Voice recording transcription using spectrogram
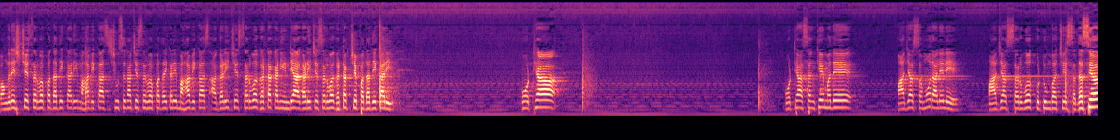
काँग्रेसचे सर्व पदाधिकारी महाविकास शिवसेनाचे सर्व पदाधिकारी महाविकास आघाडीचे सर्व घटक आणि इंडिया आघाडीचे सर्व घटकचे पदाधिकारी मोठ्या मोठ्या संख्येमध्ये माझ्यासमोर आलेले माझ्या सर्व कुटुंबाचे सदस्य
